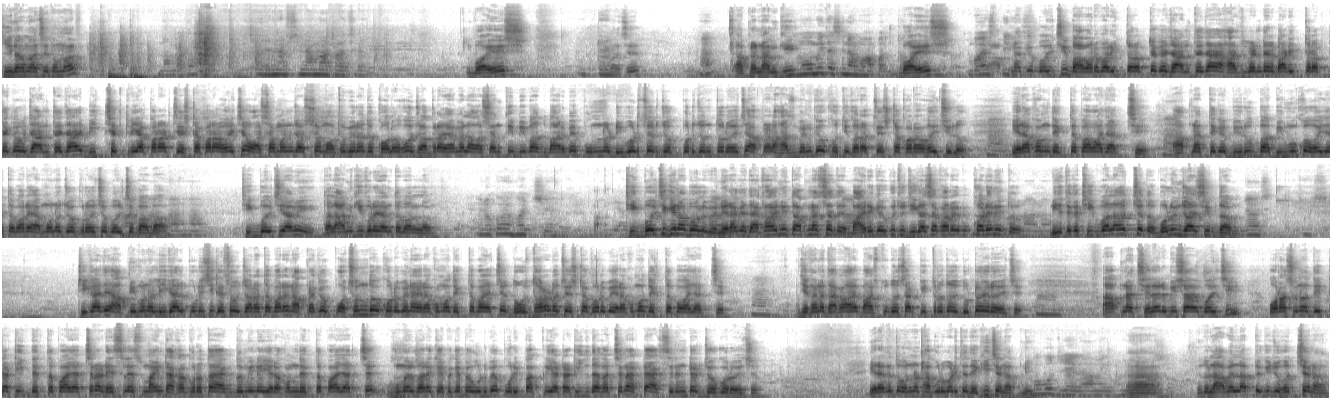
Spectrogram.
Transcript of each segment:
কি নাম আছে তোমার? বয়স? আছে? হ্যাঁ আপনার নাম কি? বয়স? আপনাকে বলছি বাবার বাড়ির তরফ থেকে জানতে যায় হাজবেন্ডের বাড়ির তরফ থেকেও জানতে যায় বিচ্ছেদ ক্রিয়া করার চেষ্টা করা হয়েছে অসামঞ্জস্য মতবিরোধ কলহ ঝগড়া ঝামেলা অশান্তি বিবাদ বাড়বে পূর্ণ ডিভোর্সের যোগ পর্যন্ত রয়েছে আপনার হাজবেন্ডকেও ক্ষতি করার চেষ্টা করা হয়েছিল। এরকম দেখতে পাওয়া যাচ্ছে। আপনার থেকে বিরূপ বা বিমুখও হয়ে যেতে পারে এমনও যোগ রয়েছে বলছে বাবা। হ্যাঁ হ্যাঁ। ঠিক বলছি আমি? তাহলে আমি কি করে জানতে পারলাম? ঠিক বলছি কিনা বলবেন? এর আগে দেখা হয়নি তো আপনার সাথে? বাইরে কেউ কিছু জিজ্ঞাসা করে করেনি তো? নিজে থেকে ঠিক বলা হচ্ছে তো? বলুন জয় শিবধাম। ঠিক আছে আপনি কোনো লিগাল পুলিশি কেসেও জড়াতে পারেন। আপনাকেও পছন্দও করবে না এরকমও দেখতে পাওয়া যাচ্ছে। দোষ ধরারও চেষ্টা করবে এরকমও দেখতে পাওয়া যাচ্ছে। হ্যাঁ। যেখানে থাকা হয় বাস্তুদোষ আর পিত্রদোষ দুটোই রয়েছে। আপনার ছেলের বিষয়ে বলছি পড়াশোনার দিকটা ঠিক দেখতে পাওয়া যাচ্ছে না রেসলেস মাইন্ড একাগ্রতা একদমই নেই এরকম দেখতে পাওয়া যাচ্ছে। ঘুমের ঘরে কেঁপে কেঁপে উঠবে পরিপাক্রিয়াটা ঠিক দেখাচ্ছে না একটা অ্যাক্সিডেন্টের যোগও রয়েছে। এর আগে তো অন্য ঠাকুর বাড়িতে দেখিয়েছেন আপনি? হ্যাঁ কিন্তু লাভের লাভ তো কিছু হচ্ছে না।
